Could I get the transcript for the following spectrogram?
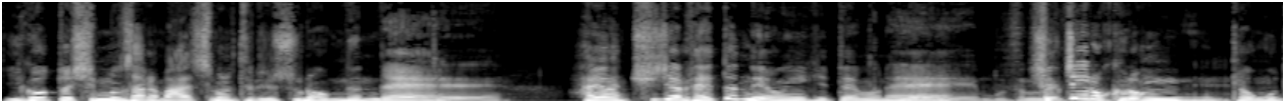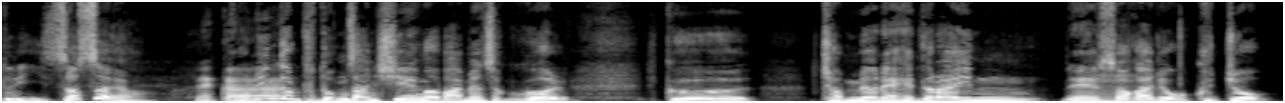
이것도 신문사를 말씀을 드릴 수는 없는데 예. 하여간 취재를 했던 내용이기 때문에 예, 예. 무슨 실제로 말씀인지. 그런 예. 경우들이 있었어요. 그러니까 본인들 부동산 시행업 하면서 그걸 그 전면에 헤드라인에 음. 써가지고 그쪽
